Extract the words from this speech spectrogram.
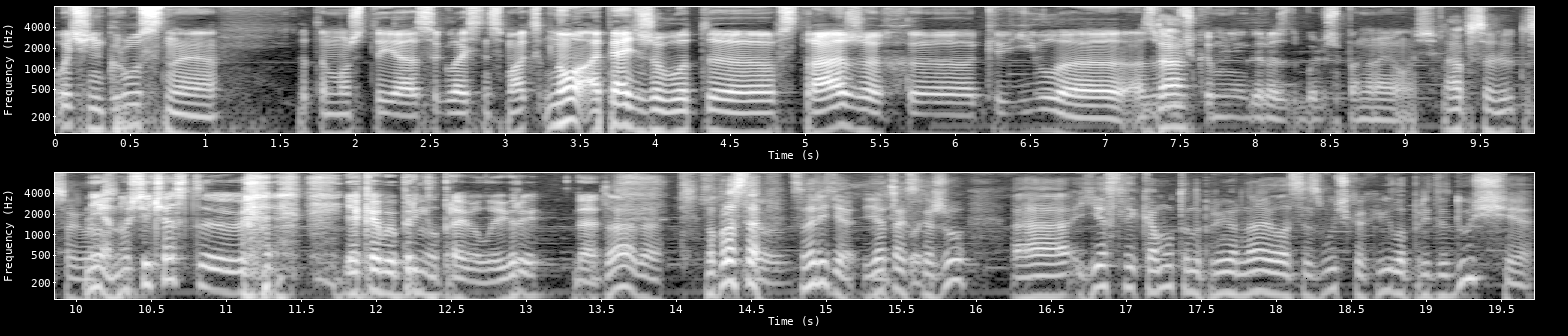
очень грустная, потому что я согласен с Максом. Но опять же, вот э, в Стражах э, Квилла озвучка мне гораздо больше понравилась. Абсолютно согласен. Не, ну сейчас-то я как бы принял правила игры, да. Да, да. Ну просто, Э, смотрите, я так скажу, а, если кому-то, например, нравилась озвучка Квилла предыдущая,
